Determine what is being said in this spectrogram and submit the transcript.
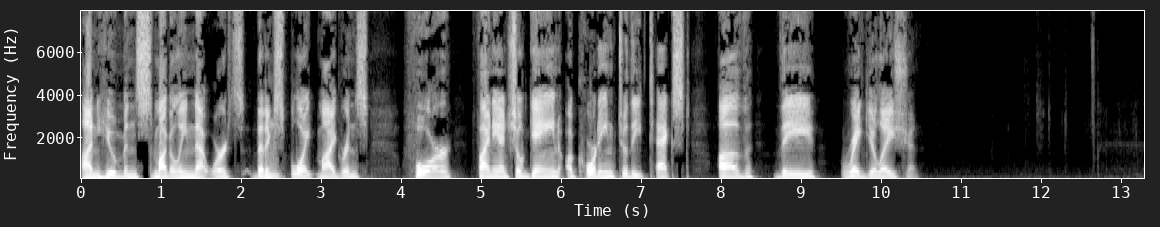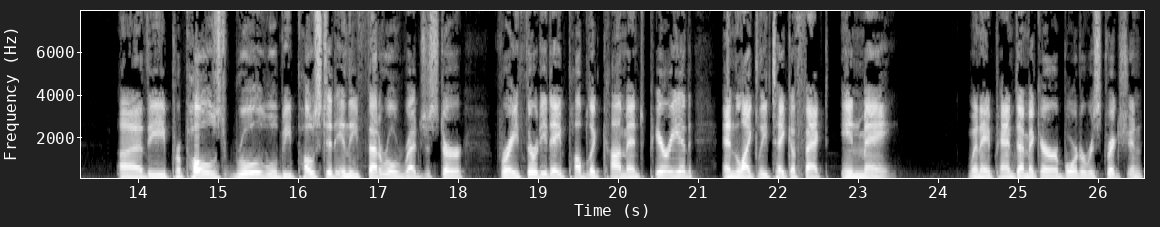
on human smuggling networks that exploit migrants for financial gain, according to the text of the regulation. Uh, the proposed rule will be posted in the Federal Register for a 30 day public comment period and likely take effect in May. When a pandemic era border restriction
